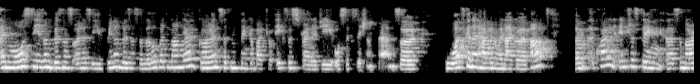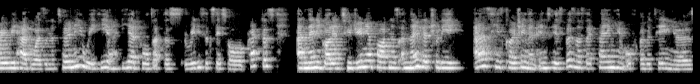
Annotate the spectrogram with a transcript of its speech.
a more seasoned business owner, so you've been in business a little bit longer, go and sit and think about your exit strategy or succession plan. So what's going to happen when I go out? Um, quite an interesting uh, scenario we had was an attorney where he, he had built up this really successful practice and then he got in two junior partners and they literally as he's coaching them into his business, they're paying him off over 10 years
